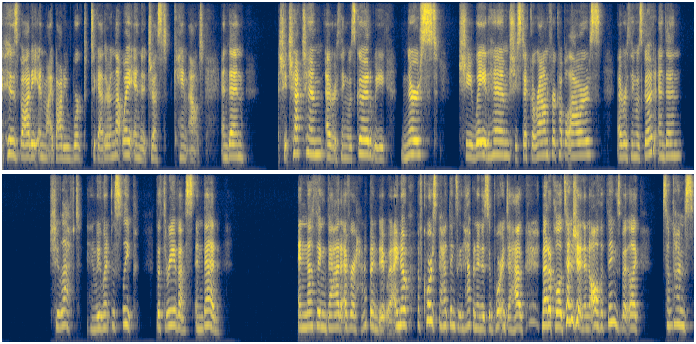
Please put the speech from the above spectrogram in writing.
his body and my body worked together in that way and it just came out. And then she checked him everything was good. We nursed she weighed him she stuck around for a couple hours everything was good and then she left and we went to sleep the three of us in bed. And nothing bad ever happened. It, i know of course bad things can happen and it's important to have medical attention and all the things but like sometimes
